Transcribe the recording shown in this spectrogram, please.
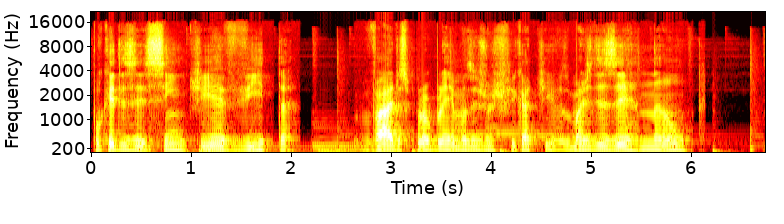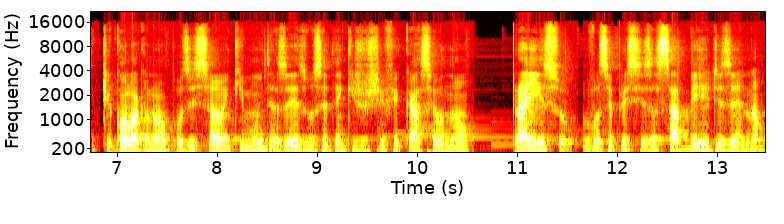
porque dizer sim te evita vários problemas e justificativas, mas dizer não te coloca numa posição em que muitas vezes você tem que justificar seu não. Para isso, você precisa saber dizer não.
